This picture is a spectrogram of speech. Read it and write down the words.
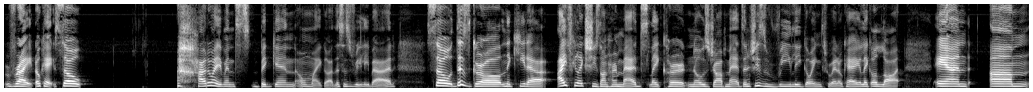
right. Okay. So how do I even begin? Oh my God, this is really bad. So this girl, Nikita, I feel like she's on her meds, like her nose job meds, and she's really going through it, okay? Like a lot. And um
